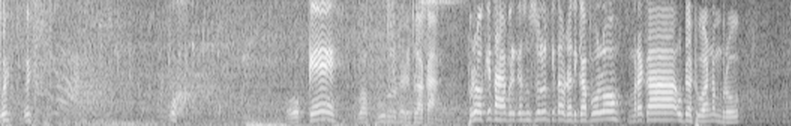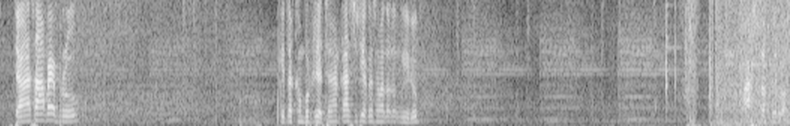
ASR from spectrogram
Wih, wih. Uh. Oke, gua bunuh dari belakang. Bro, kita hampir kesusul, kita udah 30, mereka udah 26, Bro. Jangan sampai, Bro. Kita gempur dia, jangan kasih dia kesempatan untuk hidup. Astagfirullah.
